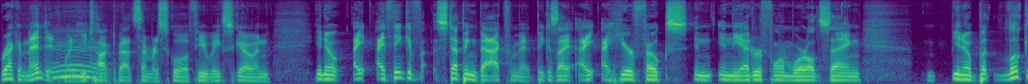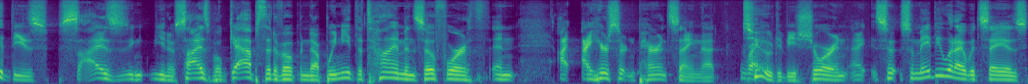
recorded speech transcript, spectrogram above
recommended mm. when he mm. talked about summer school a few weeks ago. And, you know, I, I think if stepping back from it, because I, I, I hear folks in, in the ed reform world saying, you know, but look at these size, you know, sizable gaps that have opened up. We need the time and so forth. And I, I hear certain parents saying that too, right. to be sure. And I, so, so maybe what I would say is,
